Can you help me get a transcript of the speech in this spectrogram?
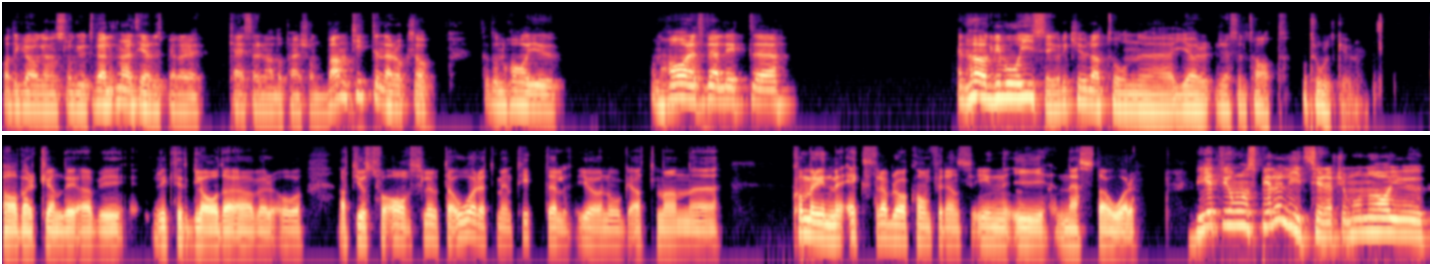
Patrik Ragan slog ut väldigt meriterade spelare. Kajsa Rinaldo Persson vann titeln där också. Så att hon har ju. Hon har ett väldigt. Eh, en hög nivå i sig och det är kul att hon eh, gör resultat. Otroligt kul. Ja, verkligen. Det är vi riktigt glada över och att just få avsluta året med en titel gör nog att man eh, kommer in med extra bra confidence in i nästa år. Vet vi om hon spelar elitserien eftersom hon har ju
